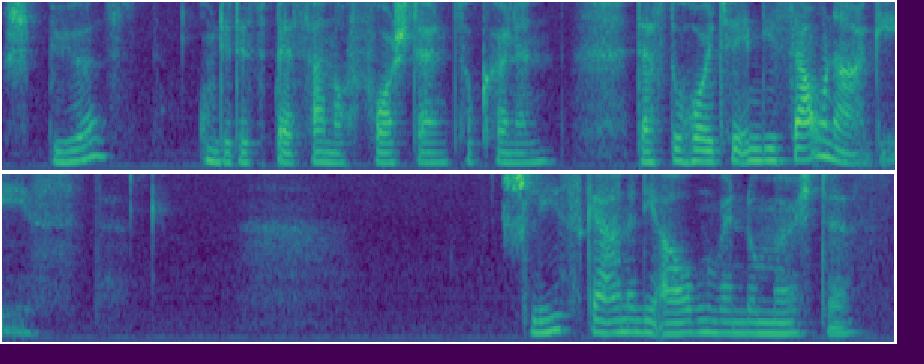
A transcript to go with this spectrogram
spürst, um dir das besser noch vorstellen zu können, dass du heute in die Sauna gehst. Schließ gerne die Augen, wenn du möchtest.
